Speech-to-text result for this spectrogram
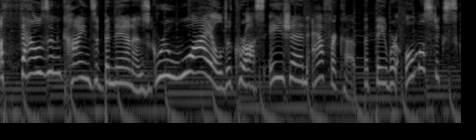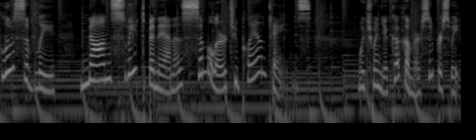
A thousand kinds of bananas grew wild across Asia and Africa, but they were almost exclusively non sweet bananas similar to plantains which when you cook them are super sweet.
